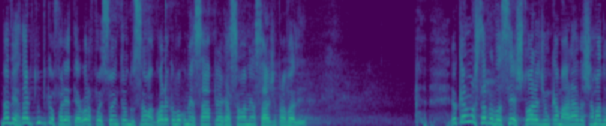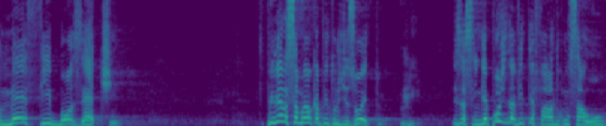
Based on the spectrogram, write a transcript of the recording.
Na verdade, tudo que eu falei até agora foi só a introdução, agora que eu vou começar a pregação, a mensagem para valer. Eu quero mostrar para você a história de um camarada chamado Mefibosete. 1 Samuel capítulo 18 diz assim: Depois de Davi ter falado com Saul,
